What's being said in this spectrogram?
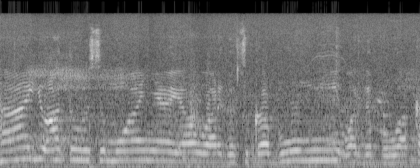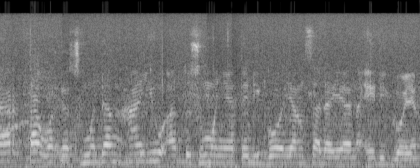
Hayu atuh semuanya ya warga Sukabumi, warga Purwakarta, warga Sumedang. Hayu atuh semuanya teh digoyang sadayana eh digoyang.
